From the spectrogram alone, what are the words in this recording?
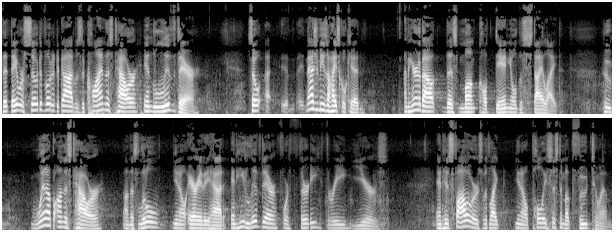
that they were so devoted to God was to climb this tower and live there. So uh, imagine me as a high school kid. I'm hearing about this monk called Daniel the Stylite who went up on this tower on this little, you know, area that he had and he lived there for 33 years. And his followers would like, you know, pulley system up food to him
